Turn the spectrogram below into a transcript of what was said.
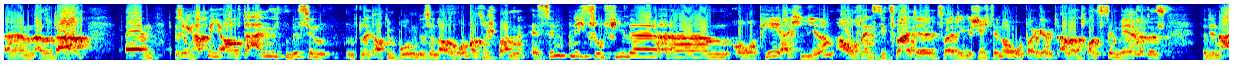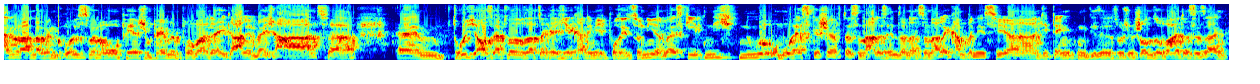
Ähm, also da ähm, deswegen hat mich auf der einen Sicht ein bisschen, vielleicht auch den Bogen ein bisschen nach Europa zu spannen. Es sind nicht so viele ähm, Europäer hier, auch wenn es die zweite, zweite Geschichte in Europa gibt, aber trotzdem wäre das für den einen oder anderen größeren europäischen Payment Provider, egal in welcher Art, ja, ähm, durchaus etwas, wo sagt, okay, hier kann ich mich positionieren, weil es geht nicht nur um US-Geschäft. Das sind alles internationale Companies hier, ja, die denken, die sind inzwischen schon so weit, dass sie sagen,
